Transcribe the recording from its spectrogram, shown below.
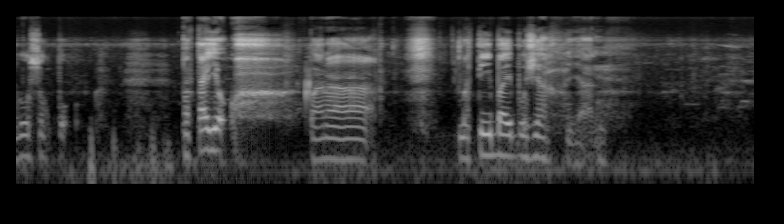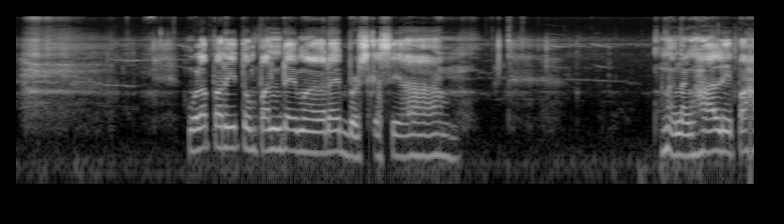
gusok po patayo. Para matibay po siya. Ayan. Wala pa rito panday mga drivers kasi um, nananghali pa.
